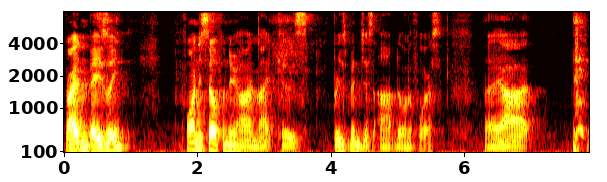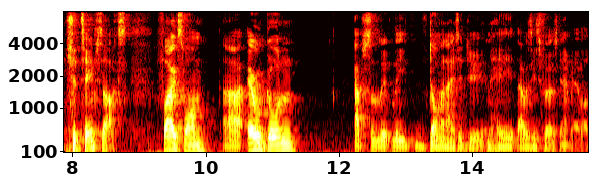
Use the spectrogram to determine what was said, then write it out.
Braden Beasley, find yourself a new home, mate, because Brisbane just aren't doing it for us. They are. your team sucks. Flag Swam, uh, Errol Gulden absolutely dominated you, and he that was his first game ever.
